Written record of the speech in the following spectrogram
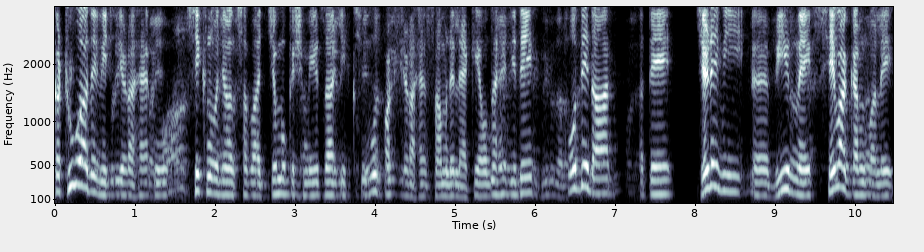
ਕਠੂਆ ਦੇ ਵਿੱਚ ਜਿਹੜਾ ਹੈ, ਉਹ ਸਿੱਖ ਨੌਜਵਾਨ ਸਭਾ ਜੰਮੂ ਕਸ਼ਮੀਰ ਦਾ ਇੱਕ ਹੋਰ ਪੱਖ ਜਿਹੜਾ ਹੈ ਸਾਹਮਣੇ ਲੈ ਕੇ ਆਉਂਦਾ ਹੈ, ਜਿਹਦੇ ਅਹੁਦੇਦਾਰ ਅਤੇ ਜਿਹੜੇ ਵੀ ਵੀਰ ਨੇ ਸੇਵਾ ਕਰਨ ਵਾਲੇ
